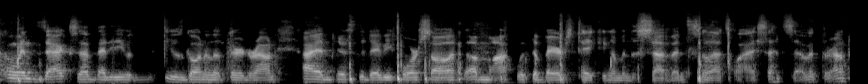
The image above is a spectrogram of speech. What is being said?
when Zach said that he, he was going in the third round, I had just the day before saw a mock with the Bears taking him in the seventh. So that's why I said seventh round.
